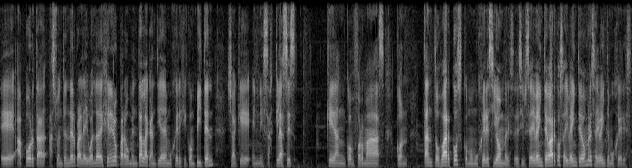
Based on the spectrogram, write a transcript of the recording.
eh, aporta, a su entender, para la igualdad de género, para aumentar la cantidad de mujeres que compiten, ya que en esas clases quedan conformadas con tantos barcos como mujeres y hombres. Es decir, si hay 20 barcos, hay 20 hombres, hay 20 mujeres.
